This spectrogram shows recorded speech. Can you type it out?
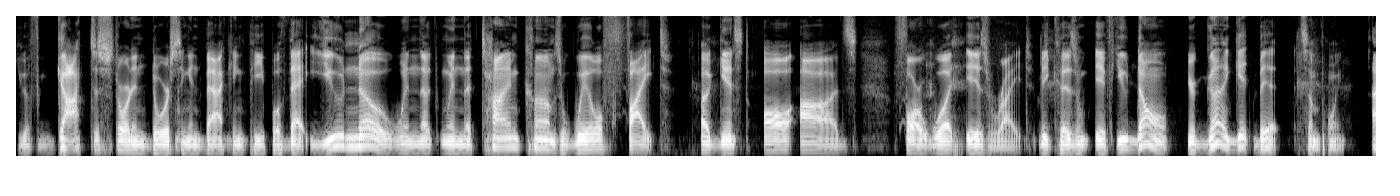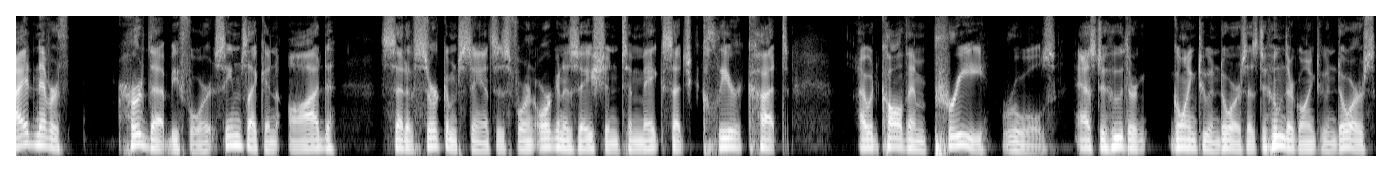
you have got to start endorsing and backing people that you know when the when the time comes will fight against all odds for what is right. Because if you don't, you're gonna get bit at some point. I had never heard that before. It seems like an odd set of circumstances for an organization to make such clear cut, I would call them pre rules as to who they're going to endorse, as to whom they're going to endorse.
